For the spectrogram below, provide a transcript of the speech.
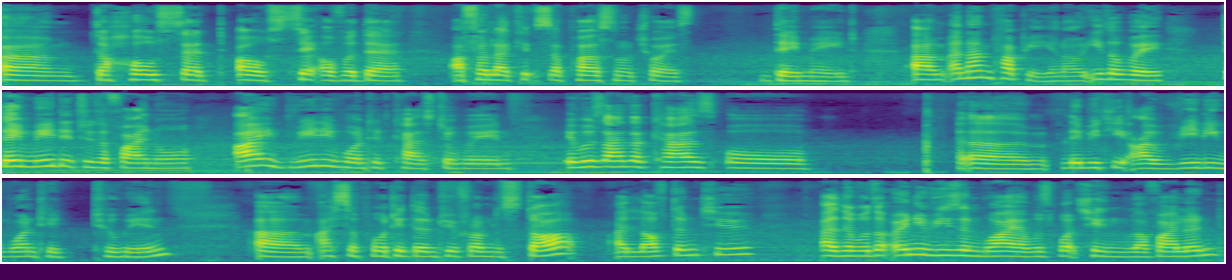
um, the whole said, "Oh, sit over there." I feel like it's a personal choice they made, um, and I'm happy. You know, either way, they made it to the final. I really wanted Kaz to win. It was either Kaz or um, Liberty. I really wanted to win. Um, I supported them too from the start. I loved them too, and they were the only reason why I was watching Love Island,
